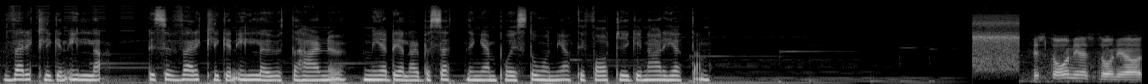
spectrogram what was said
Verkligen illa. Det ser verkligen illa ut det här nu, meddelar besättningen på Estonia till fartyg i närheten. Estonia, Estonia.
